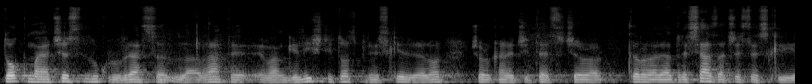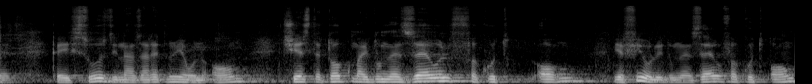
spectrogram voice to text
Tocmai acest lucru vrea să-l arate evangeliștii toți prin scrierile lor, celor care citesc, celor cărora le adresează aceste scrieri, că Iisus din Nazaret nu e un om, ci este tocmai Dumnezeul făcut om, e Fiul lui Dumnezeu făcut om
